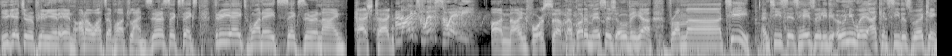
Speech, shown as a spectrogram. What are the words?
You get your opinion in on our WhatsApp hotline 066 3818 609. Hashtag Night with Zweli. On 947. I've got a message over here from uh, T. And T says, Hey, Zweli, the only way I can see this working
